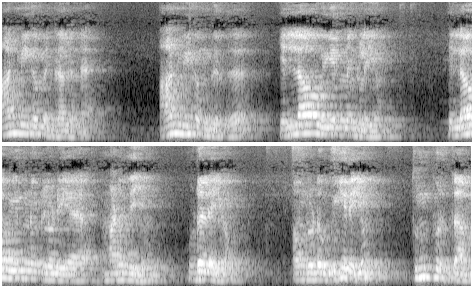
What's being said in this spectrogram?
ஆன்மீகம் என்றால் என்ன? ஆன்மீகம்ங்கிறது எல்லா உயிரினங்களையும் எல்லா உயிரினங்களுடைய மனதையும் உடலையும் அவங்களோட உயிரையும் துன்புறுத்தாம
